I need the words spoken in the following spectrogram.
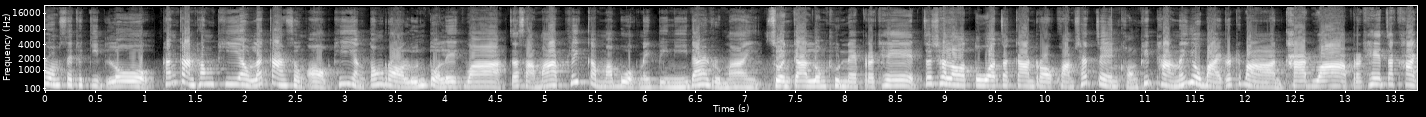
รวมเศรษฐกิจโลก ทั้งการท่องเที่ยวและการส่งออกที่ยังต้องรอลุ้นตัวเลขว่า จะสามารถพลิกกลับมาบวกในปีนี้ได้หรือไม่ ส่วนการลงทุนในประเทศ จะชะลอตัวจากการรอความชัดเจนของทิศทางนโยบายรัฐบาล คาดว่าประเทศจะขาด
